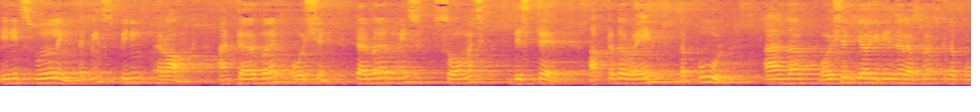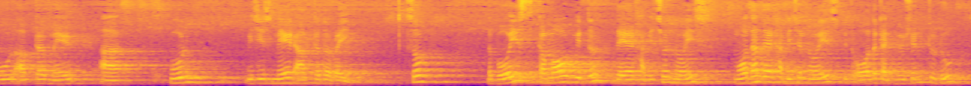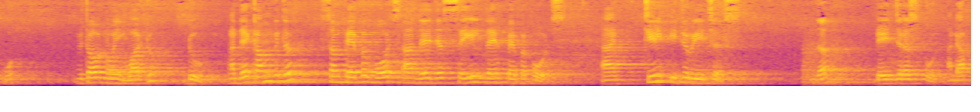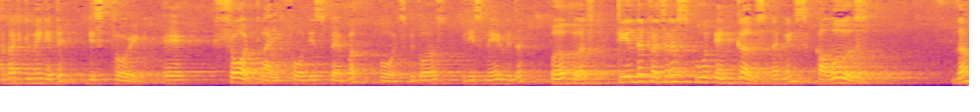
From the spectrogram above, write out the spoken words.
in its whirling. That means spinning around and turbulent ocean. Turbulent means so much disturbed after the rain, the pool and the ocean here it is a reference to the pool after made uh, pool which is made after the rain. So the boys come out with the, their habitual noise, more than their habitual noise with all the confusion to do without knowing what to do. And they come with the some paper boats and they just sail their paper boats and till it reaches the dangerous pool and after that it may get destroyed. A short life for these paper boats because it is made with the purpose till the treacherous pool engulfs that means covers the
